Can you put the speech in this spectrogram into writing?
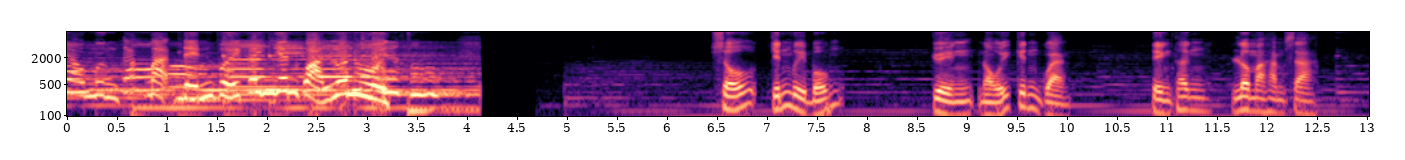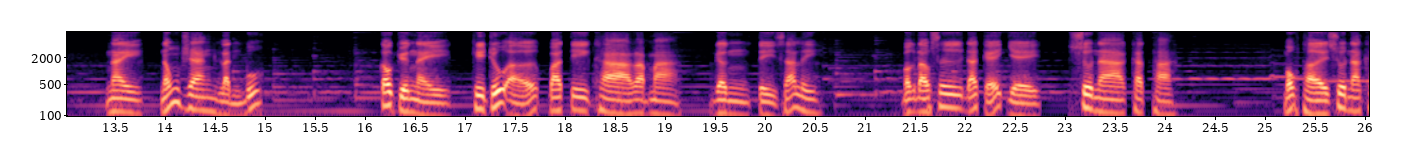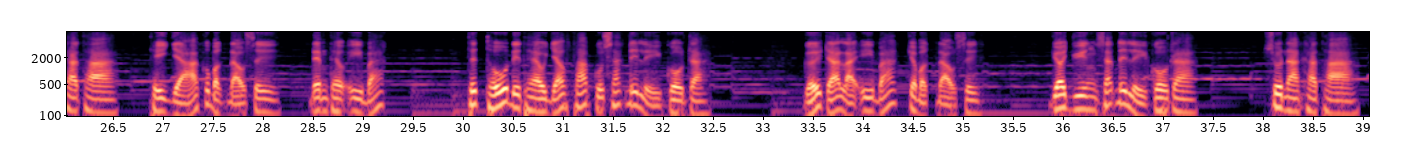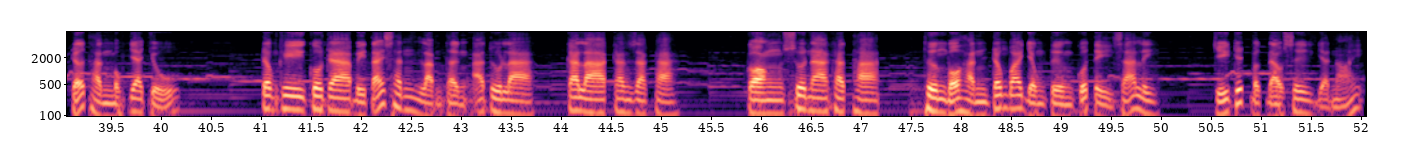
Chào mừng các bạn đến với kênh Nhân Quả Luân Hồi. Số 94 Chuyện nổi kinh hoàng, Tiền thân Lomahamsa Nay, nóng rang lạnh buốt. Câu chuyện này khi trú ở Batikarama gần Tỳ Xá Ly, Bậc đạo sư đã kể về Sunakatha. Một thời Sunakatha thi giả của bậc đạo sư đem theo y bác. Thích thú đi theo giáo pháp của sát đế lì cô ra. Gửi trả lại y bác cho bậc đạo sư. Do duyên sát đế lì cô ra, Sunakatha trở thành một gia chủ. Trong khi cô ra bị tái sanh làm thần Atula Kala Kanjaka còn Sunakatha thường bộ hành trong ba dòng tường của tỳ xá ly, chỉ trích bậc đạo sư và nói,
